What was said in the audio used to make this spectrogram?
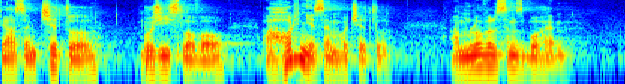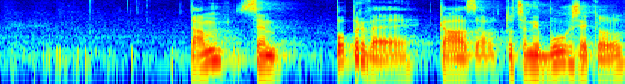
Já jsem četl Boží slovo a hodně jsem ho četl a mluvil jsem s Bohem tam jsem poprvé kázal to, co mi Bůh řekl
